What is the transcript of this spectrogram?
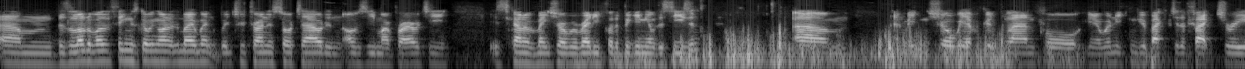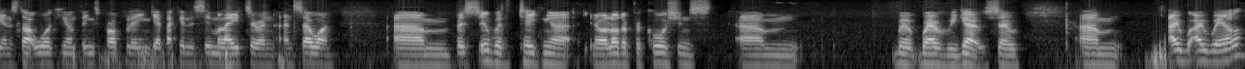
um, there's a lot of other things going on at the moment which we're trying to sort out, and obviously my priority is to kind of make sure we're ready for the beginning of the season. Um, and making sure we have a good plan for you know when we can go back to the factory and start working on things properly and get back in the simulator and, and so on um, but still with taking a you know a lot of precautions um, wherever we go. So um, I, I, will,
